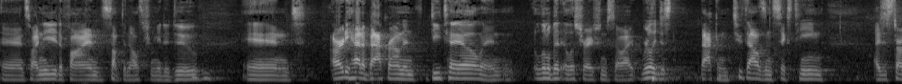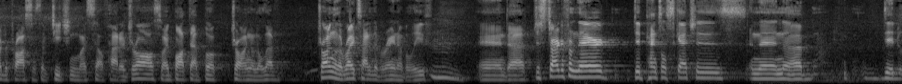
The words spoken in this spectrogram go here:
and so I needed to find something else for me to do. And I already had a background in detail and a little bit illustration, so I really just back in 2016, I just started the process of teaching myself how to draw. So I bought that book, Drawing on the Left, Drawing on the Right Side of the Brain, I believe, and uh, just started from there. Did pencil sketches, and then uh, did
